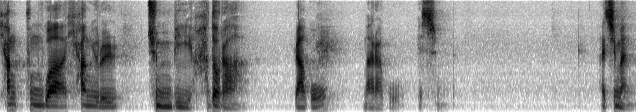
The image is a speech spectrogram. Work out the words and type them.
향품과 향유를 준비하더라 라고 말하고 있습니다. 하지만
